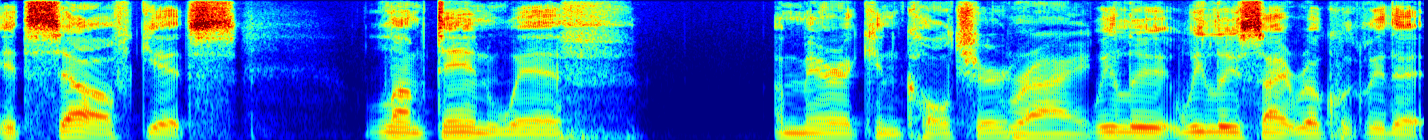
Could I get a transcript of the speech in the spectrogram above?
itself gets lumped in with American culture. Right. We lose we lose sight real quickly that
